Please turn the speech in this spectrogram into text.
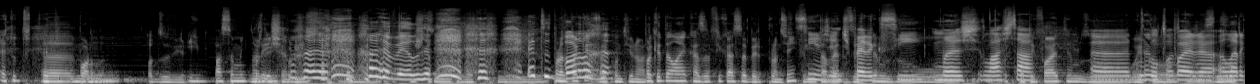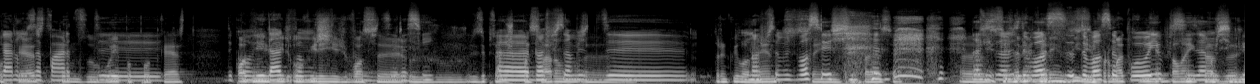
É tudo, é tudo borda. Podes ouvir. E passa muito Nós por deixamos isso. Que- É tudo Pronto, borda. para continuar. Para quem está lá em casa, fica a saber. Pronto, Sim. Sim, a gente espera que sim, mas lá está. Spotify, temos o, Ah, Apple, temos para alargarmos a Podcast, parte temos o Apple Podcast. De Podem convidados, ouvir, vamos, ouvir aí os, vossos, assim. os, os episódios Ah, que passaram. nós precisamos ah, de. tranquilamente. nós precisamos de vocês. Sem, sem. Ah, Nós precisamos do vosso, vídeo, do vosso apoio. Precisamos que.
